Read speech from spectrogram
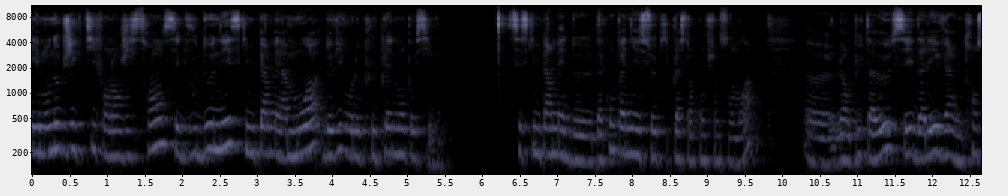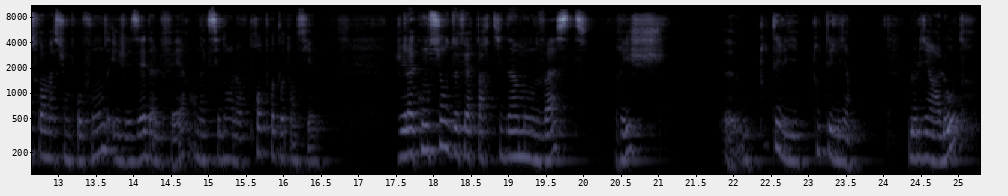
et mon objectif en l'enregistrant, c'est de vous donner ce qui me permet à moi de vivre le plus pleinement possible. C'est ce qui me permet d'accompagner ceux qui placent leur confiance en moi, euh, leur but à eux, c'est d'aller vers une transformation profonde et je les aide à le faire en accédant à leur propre potentiel. J'ai la conscience de faire partie d'un monde vaste, riche, euh, où tout est lié, tout est lien. Le lien à l'autre,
